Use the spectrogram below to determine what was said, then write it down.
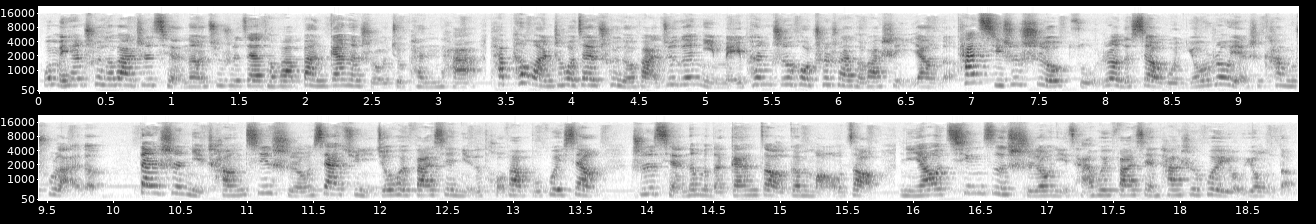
我每天吹头发之前呢，就是在头发半干的时候就喷它，它喷完之后再吹头发，就跟你没喷之后吹出来头发是一样的。它其实是有阻热的效果，你用肉眼是看不出来的。但是你长期使用下去，你就会发现你的头发不会像之前那么的干燥跟毛躁。你要亲自使用，你才会发现它是会有用的。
